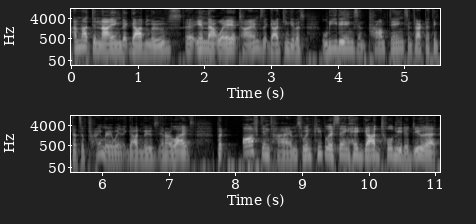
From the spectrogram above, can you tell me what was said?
I'm not denying that God moves uh, in that way at times, that God can give us leadings and promptings. In fact, I think that's a primary way that God moves in our lives. But oftentimes, when people are saying, hey, God told me to do that,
